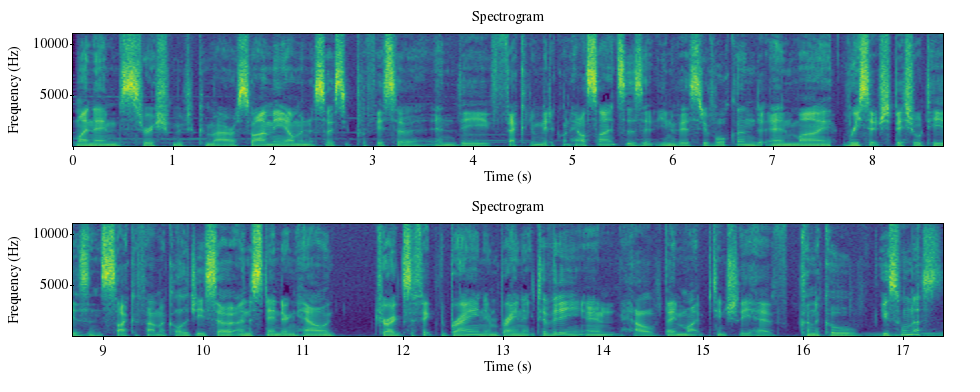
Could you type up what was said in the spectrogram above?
My name's Suresh Muthukumaraswamy. I'm an associate professor in the Faculty of Medical and Health Sciences at University of Auckland, and my research specialty is in psychopharmacology, so understanding how drugs affect the brain and brain activity and how they might potentially have clinical usefulness.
